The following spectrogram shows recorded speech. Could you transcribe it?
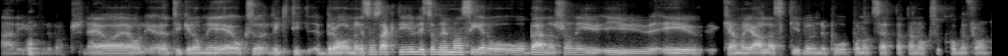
Ja, det är underbart. Nej, jag, jag, tycker de är också riktigt bra. Men som sagt, det är ju liksom hur man ser och, och Bernhardsson är ju, är ju, är ju, kan man ju alla skriva under på på något sätt att han också kommer från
